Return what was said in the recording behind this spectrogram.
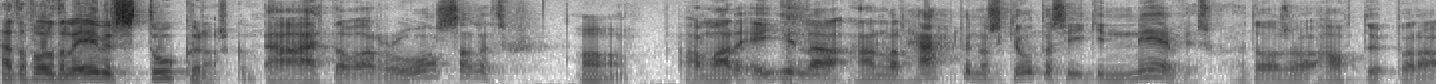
þetta fór náttúrulega yfir stúkuna sko. Já, þetta var rosalegt sko. ah. Hann var eiginlega, hann var heppinn að skjóta sig ekki nefi sko. Þetta var svo hátt upp bara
